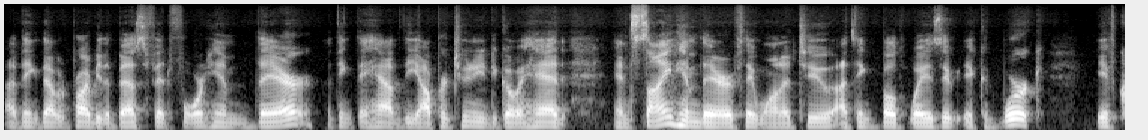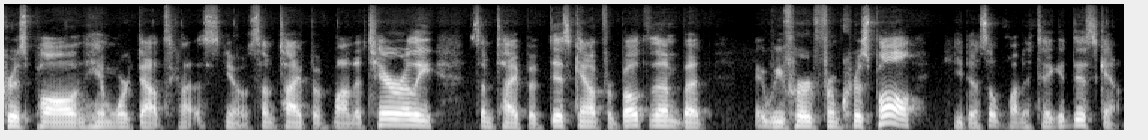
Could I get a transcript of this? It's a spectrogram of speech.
I think that would probably be the best fit for him there. I think they have the opportunity to go ahead and sign him there if they wanted to. I think both ways it, it could work if Chris Paul and him worked out, you know, some type of monetarily, some type of discount for both of them. But we've heard from Chris Paul he doesn't want to take a discount,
